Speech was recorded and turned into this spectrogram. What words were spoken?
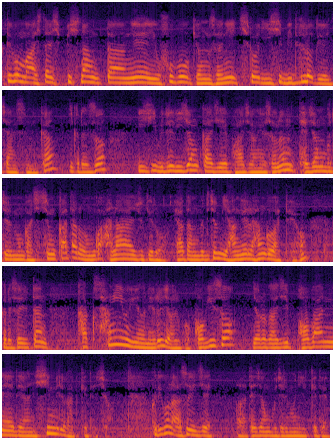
그리고 뭐 아시다시피 신한국당의 이 후보 경선이 7월 21일로 되어 있지 않습니까? 그래서 21일 이전까지의 과정에서는 대정부 질문 같이 좀 까다로운 거 안아주기로 야당들이 좀 양해를 한 것 같아요. 그래서 일단 각 상임위원회를 열고 거기서 여러 가지 법안에 대한 심의를 갖게 되죠. 그리고 나서 이제 어, 대정부 질문이 있게 되고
